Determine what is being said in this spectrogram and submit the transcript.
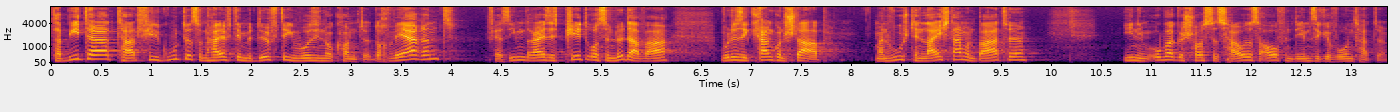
Tabitha tat viel Gutes und half den Bedürftigen, wo sie nur konnte. Doch während, Vers 37, Petrus in Lydda war, wurde sie krank und starb. Man wusch den Leichnam und barte ihn im Obergeschoss des Hauses auf, in dem sie gewohnt hatte.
